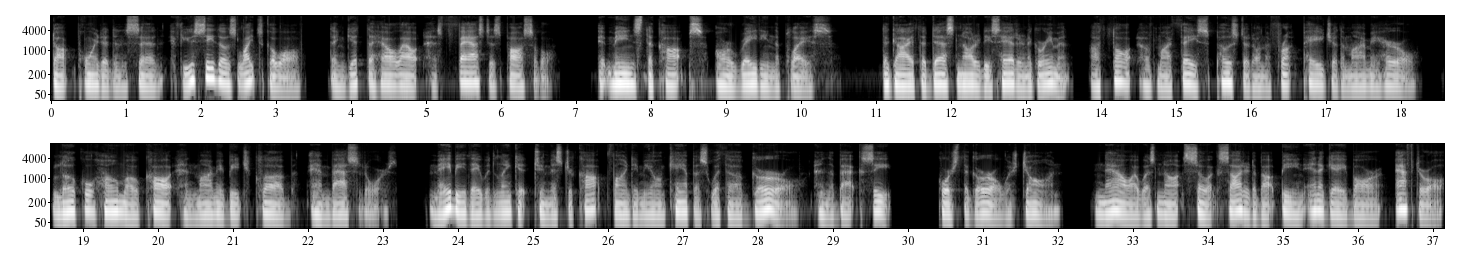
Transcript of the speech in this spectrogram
Doc pointed and said, If you see those lights go off, then get the hell out as fast as possible. It means the cops are raiding the place. The guy at the desk nodded his head in agreement. I thought of my face posted on the front page of the Miami Herald. Local homo caught in Miami Beach Club ambassadors. Maybe they would link it to Mr. Cop finding me on campus with a girl in the back seat. Of course, the girl was John. Now I was not so excited about being in a gay bar after all.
